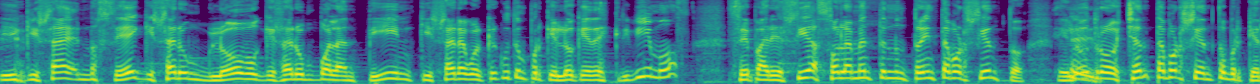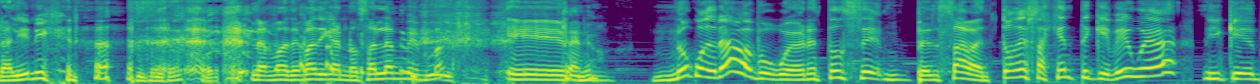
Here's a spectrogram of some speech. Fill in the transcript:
Y quizá, no sé, quizá era un globo, quizá era un volantín, quizá era cualquier cuestión, porque lo que describimos se parecía solamente en un 30%. El otro 80%, porque era alienígena. las matemáticas no son las mismas. eh, Claro. No cuadraba, pues, weón. Entonces pensaba en toda esa gente que ve, weá, y que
